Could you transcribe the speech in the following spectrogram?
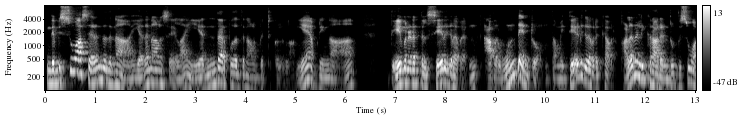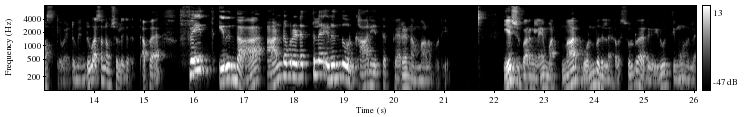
இந்த விசுவாசம் இருந்ததுன்னா எதனாலும் செய்யலாம் எந்த அற்புதத்தினாலும் பெற்றுக்கொள்ளலாம். ஏன் அப்படின்னா தேவனிடத்தில் சேருகிறவன் அவர் உண்டென்றும் தம்மை தேடுகிறவருக்கு அவர் பலனளிக்கிறார் என்றும் விசுவாசிக்க வேண்டும் என்று வசனம் சொல்லுகிறது. அப்ப ஃபெய்த் இருந்தா ஆண்டவரிடத்துல இருந்து ஒரு காரியத்தை பெற நம்மால முடியும். இயேசு பாருங்களேன் மார்க் ஒன்பதுல அவர் சொல்றாரு இருபத்தி மூணுல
